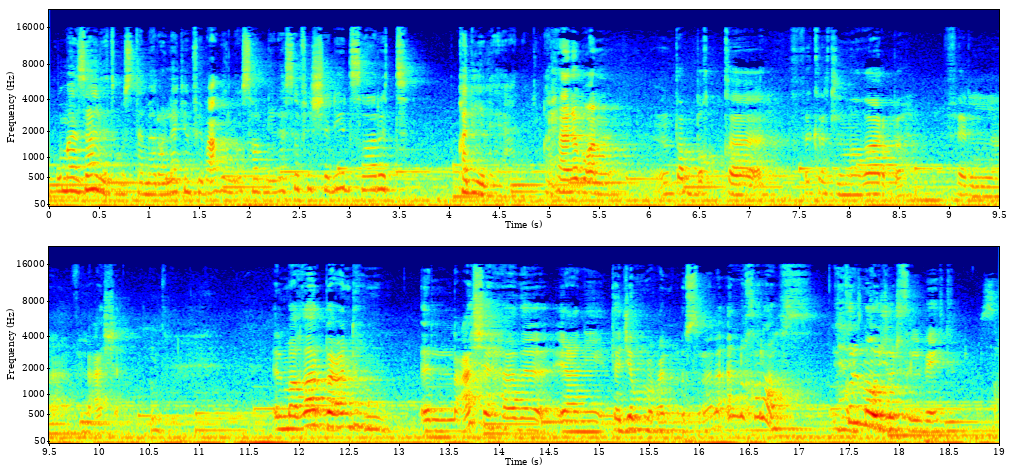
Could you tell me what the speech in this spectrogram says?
وما زالت مستمرة لكن في بعض الأسر للأسف الشديد صارت قليلة يعني إحنا نبغى نطبق آه، فكرة المغاربة في ال- في العشاء. المغاربة عندهم العشاء هذا يعني تجمع الأسرة لأنه خلاص الكل موجود في البيت. صح.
